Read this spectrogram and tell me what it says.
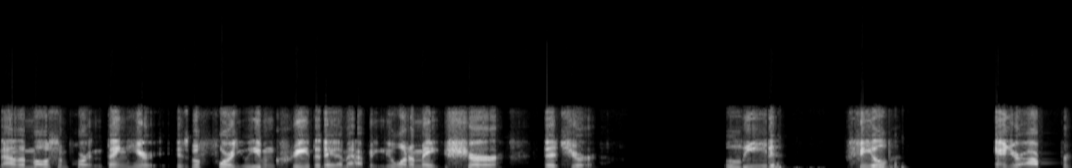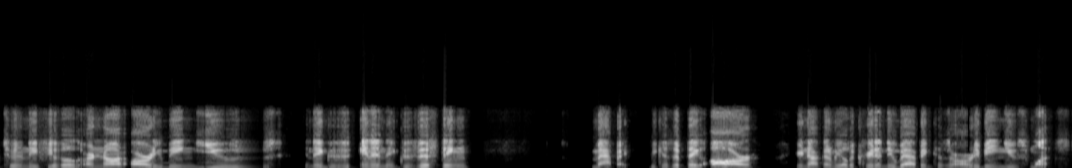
Now the most important thing here is before you even create the data mapping, you want to make sure that your lead field and your opportunity field are not already being used in, in an existing mapping. Because if they are, you're not going to be able to create a new mapping because they're already being used once.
